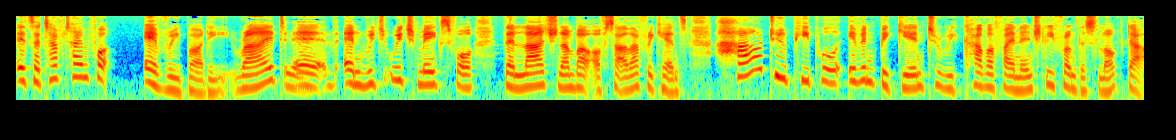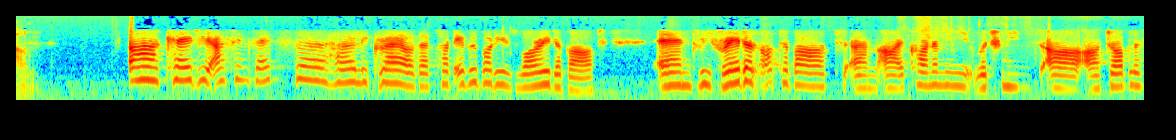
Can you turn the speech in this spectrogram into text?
It's a tough time for everybody, right? Uh, and which which makes for the large number of South Africans. How do people even begin to recover financially from this lockdown? Ah, uh, KG, I think that's the holy grail. That's what everybody is worried about. And we've read a lot about um, our economy, which means our, our jobless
